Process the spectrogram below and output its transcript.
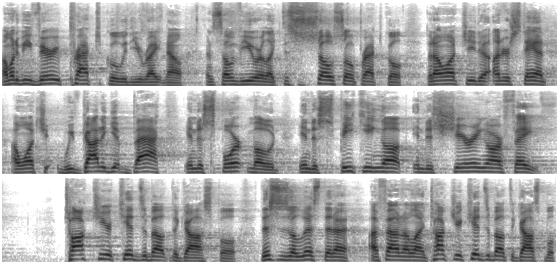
I'm going to be very practical with you right now. And some of you are like, this is so, so practical. But I want you to understand, I want you, we've got to get back into sport mode, into speaking up, into sharing our faith. Talk to your kids about the gospel. This is a list that I, I found online. Talk to your kids about the gospel.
